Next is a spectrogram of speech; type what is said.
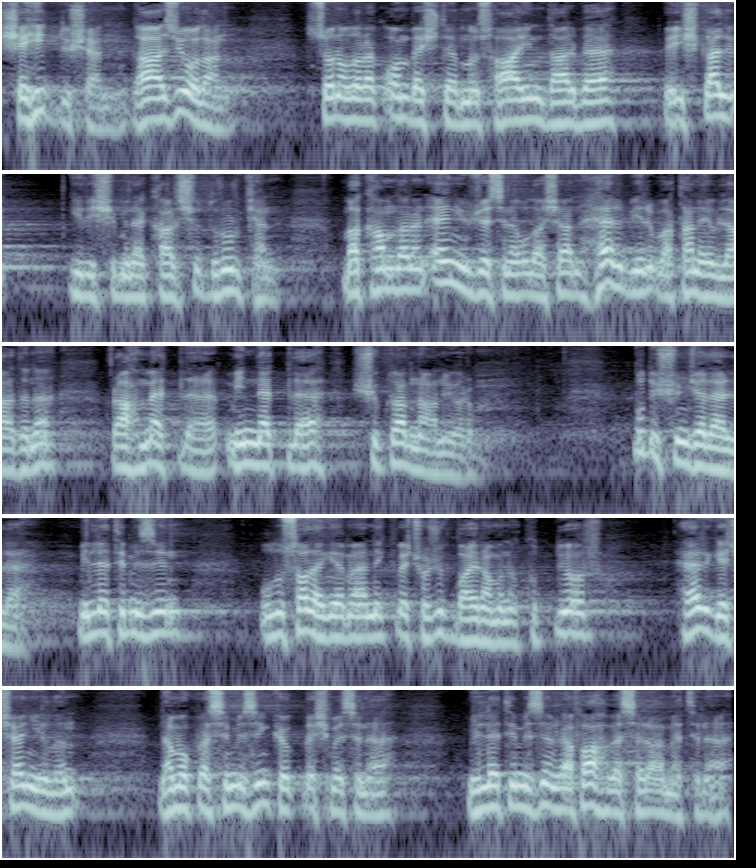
şehit düşen, gazi olan son olarak 15 Temmuz hain darbe ve işgal girişimine karşı dururken makamların en yücesine ulaşan her bir vatan evladını rahmetle, minnetle, şükranla anıyorum. Bu düşüncelerle milletimizin ulusal egemenlik ve çocuk bayramını kutluyor. Her geçen yılın demokrasimizin kökleşmesine, milletimizin refah ve selametine,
